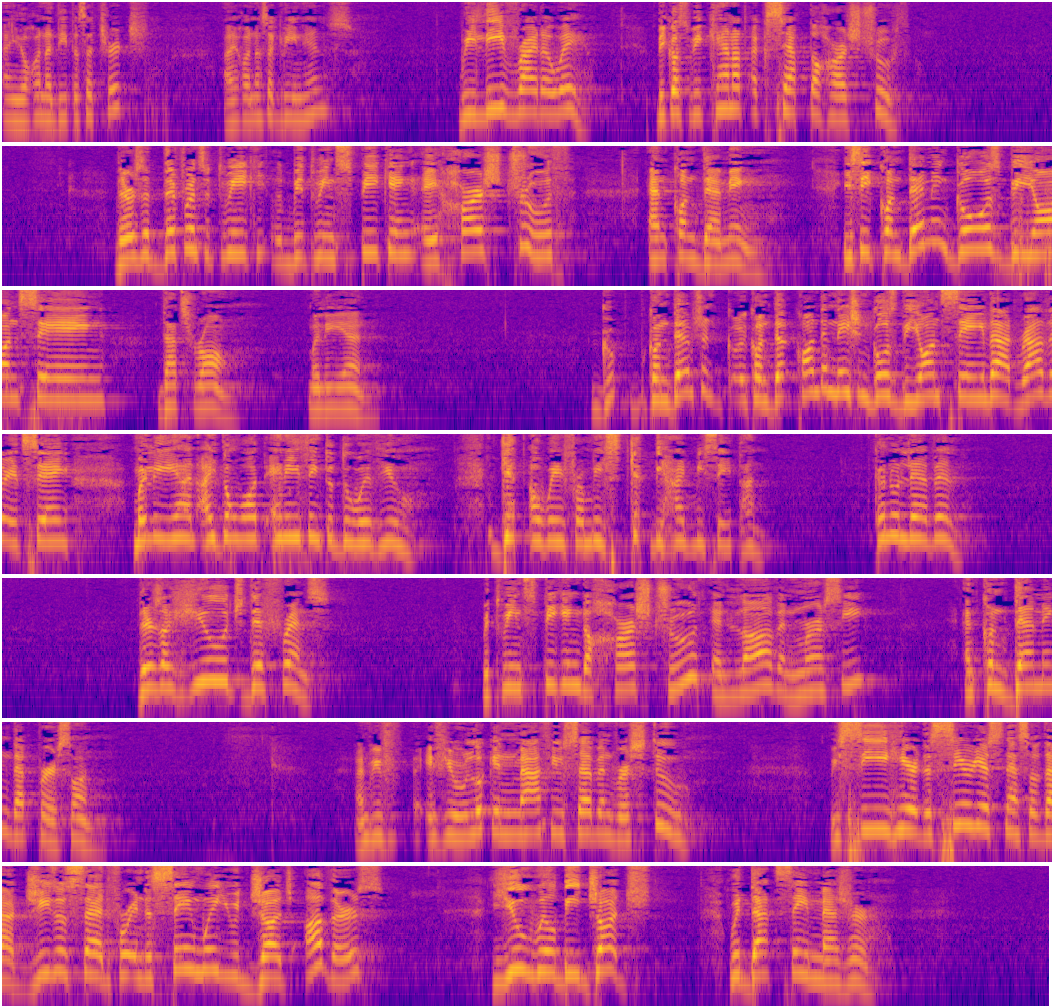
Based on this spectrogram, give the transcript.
ayoko na dito sa church. Ayoko na sa Greenhills. We leave right away because we cannot accept the harsh truth. There's a difference between, between speaking a harsh truth and condemning. You see, condemning goes beyond saying, that's wrong. Mali yan. Condemnation, condemnation goes beyond saying that. Rather, it's saying, Mali yan. I don't want anything to do with you. Get away from me. Get behind me, Satan. Ganun level. There's a huge difference between speaking the harsh truth in love and mercy and condemning that person. And if you look in Matthew 7, verse 2, we see here the seriousness of that. Jesus said, For in the same way you judge others, you will be judged with that same measure.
